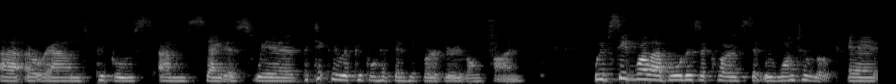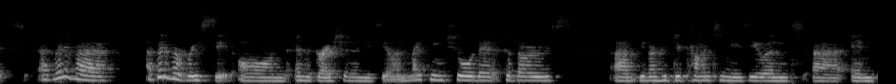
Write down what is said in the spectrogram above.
uh, around people's um, status, where particularly where people have been here for a very long time. We've said while our borders are closed that we want to look at a bit of a a bit of a reset on immigration in New Zealand, making sure that for those um, you know who do come into New Zealand uh, and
